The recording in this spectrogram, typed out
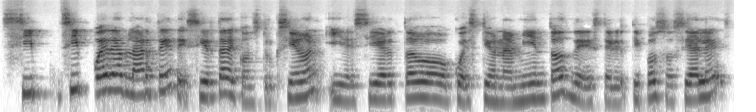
sí, sí puede hablarte de cierta deconstrucción y de cierto cuestionamiento de estereotipos sociales,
